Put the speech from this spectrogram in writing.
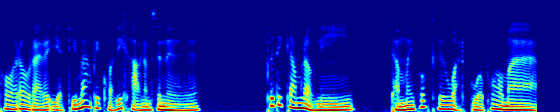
พ่อเล่ารายละเอียดที่มากไปกว่าที่ข่าวนำเสนอ พฤติกรรมเหล่านี้ทำให้พวกเธอหวาดกลัวพ่อมาก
